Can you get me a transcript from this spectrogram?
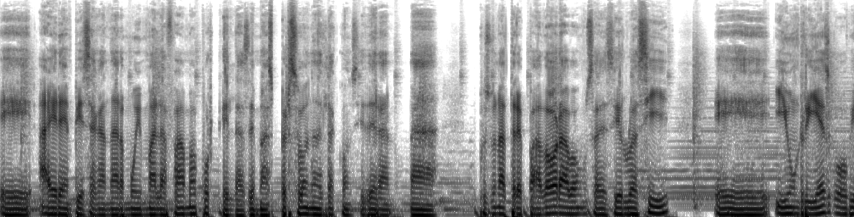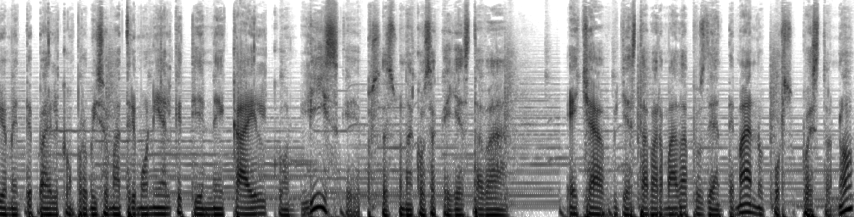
Eh, Aira empieza a ganar muy mala fama porque las demás personas la consideran una, pues una trepadora, vamos a decirlo así, eh, y un riesgo obviamente para el compromiso matrimonial que tiene Kyle con Liz, que pues es una cosa que ya estaba hecha, ya estaba armada pues de antemano, por supuesto, ¿no?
